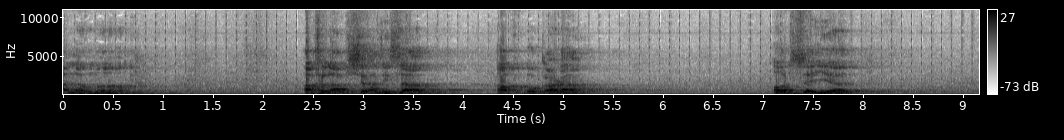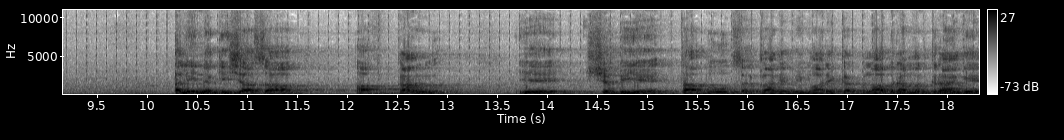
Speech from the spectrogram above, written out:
अलामा अखलाक शराजी साहब, आप ओकाड़ा और सैयद अली नकी शाह साहब, आप कंग। ये शबी ताबूत सरकार बीमार करबला बरामद कराएँगे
